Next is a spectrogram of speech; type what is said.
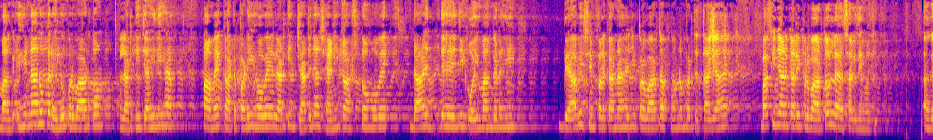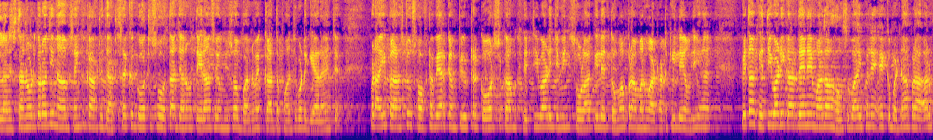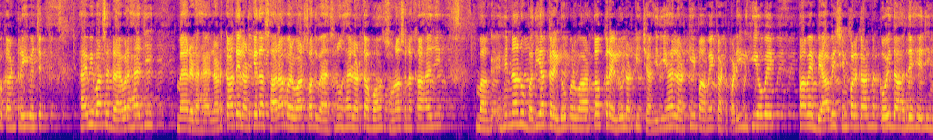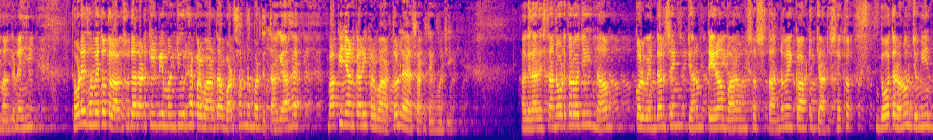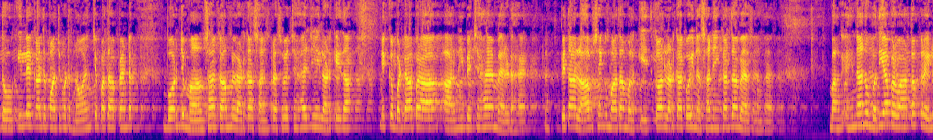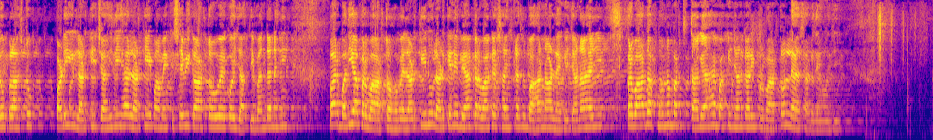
ਮੰਗ ਇਹਨਾਂ ਨੂੰ ਘਰੇਲੂ ਪਰਿਵਾਰ ਤੋਂ ਲੜਕੀ ਚਾਹੀਦੀ ਹੈ। ਭਾਵੇਂ ਘੱਟ ਪੜ੍ਹੀ ਹੋਵੇ, ਲੜਕੀ ਜੱਟ ਜਾਂ ਸੈਣੀ ਕਾਸਟ ਤੋਂ ਹੋਵੇ, ਦਾਜ ਦਹੇਜ ਦੀ ਕੋਈ ਮੰਗ ਨਹੀਂ। ਵਿਆਹ ਵੀ ਸਿੰਪਲ ਕਰਨਾ ਹੈ ਜੀ, ਪਰਿਵਾਰ ਦਾ ਫੋਨ ਨੰਬਰ ਦਿੱਤਾ ਗਿਆ ਹੈ। ਬਾਕੀ ਜਾਣਕਾਰੀ ਪਰਿਵਾਰ ਤੋਂ ਲੈ ਸਕਦੇ ਹੋ ਜੀ। ਅਗਲਾ ਰਿਸ਼ਤਾ ਨੋਟ ਕਰੋ ਜੀ, ਨਾਮ ਸਿੰਘ, ਕਾਠ, ਜੱਟ ਸਿੱਖ ਗੋਤ ਸੋਹਤਾ ਜਨਮ 13 ਸੇ 1992 ਕੱਦ 5 ਫੁੱਟ 11 ਇੰਚ। ਪੜ੍ਹਾਈ ਪਲੱਸ 2 ਸੌਫਟਵੇਅਰ ਕੰਪਿਊਟਰ ਕੋਰਸ ਕੰਮ ਖੇਤੀਬਾੜੀ, ਜ਼ਮੀਨ 16 ਕਿੱਲੇ, ਦੋਵਾਂ ਭਰਾਵਾਂ ਨੂੰ 8-8 ਕਿੱਲੇ ਆਉਂਦੀ ਹੈ। ਪਿਤਾ ਖੇਤੀਬਾੜੀ ਕਰਦੇ ਨੇ, ਮਾਤਾ ਹਾਊਸਵਾਈਫ ਨੇ, ਇੱਕ ਵੱਡਾ ਭਰਾ ਅਰਬ ਕੰਟਰੀ ਵਿੱਚ ਹੈਵੀ ਬੱਸ ਡਰਾਈਵਰ ਹੈ ਜੀ ਮੈਰਿਡ ਹੈ। ਲੜਕਾ ਤੇ ਲੜਕੇ ਦਾ ਸਾਰਾ ਪਰਿਵਾਰ ਸੁਧ ਵੈਸ ਹੈ। ਲੜਕਾ ਬਹੁਤ ਸੋਹਣਾ ਸੁਨੱਖਾ ਹੈ ਜੀ। ਮੰਗ, ਇਹਨਾਂ ਨੂੰ ਵਧੀਆ ਘਰੇਲੂ ਪਰਿਵਾਰ ਤੋਂ ਘਰੇਲੂ ਲੜਕੀ ਚਾਹੀਦੀ ਹੈ। ਲੜਕੀ ਭਾਵੇਂ ਘੱਟ ਪੜ੍ਹੀ ਲਿਖੀ ਹੋਵੇ, ਭਾਵੇਂ ਵਿਆਹ ਵੀ ਸਿੰਪਲ ਕਰਨ, ਕੋਈ ਦੱਸ ਦੇ ਦੀ ਮੰਗ ਨਹੀਂ। ਥੋੜੇ ਸਮੇਂ ਤੋਂ ਤਲਾਕਸ਼ੁਦਾ ਲੜਕੀ ਵੀ ਮਨਜ਼ੂਰ ਹੈ। ਪਰਿਵਾਰ ਦਾ WhatsApp ਨੰਬਰ ਦਿੱਤਾ ਗਿਆ ਹੈ। ਬਾਕੀ ਜਾਣਕਾਰੀ ਪਰਿਵਾਰ ਤੋਂ ਲੈ ਸਕਦੇ ਹੋ ਜੀ। ਅਗਲਾ ਰਿਸ਼ਤਾ ਨੋਟ ਕਰੋ ਜੀ, ਨਾਮ ਕੁਲਵਿੰਦਰ ਸਿੰਘ, ਜਨਮ 13/12/1997 ਕਾਸਟ ਜੱਟ ਸਿੱਖ, ਗੋਤ ਰਣੂ, ਜ਼ਮੀਨ 2 ਕਿੱਲੇ, ਕੱਦ 5 ਫੁੱਟ 9 ਇੰਚ, ਪਤਾ ਪਿੰਡ ਬੁਰਜ ਮਾਨਸਾ, ਕੰਮ ਲੜਕਾ ਸਾਇੰਪ੍ਰੈਸ ਵਿੱਚ ਹੈ ਜੀ, ਲੜਕੇ ਦਾ ਇੱਕ ਵੱਡਾ ਭਰਾ ਆਰਮੀ ਵਿੱਚ ਹੈ, ਮੈਰਿਡ ਹੈ। ਪਿਤਾ ਲਾਭ ਸਿੰਘ, ਮਾਤਾ ਮਲਕੀਤ ਕੌਰ, ਲੜਕਾ ਕੋਈ ਨਸ਼ਾ ਨਹੀਂ ਕਰਦਾ, ਵੈਸਨੂੰ ਹੈ। ਮੰਗ ਇਹਨਾਂ ਨੂੰ ਵਧੀਆ ਪਰਿਵਾਰ ਤੋਂ ਘਰੇਲੂ ਪਲੱਸ 2 ਪੜ੍ਹੀ ਲੜਕੀ ਚਾਹੀਦੀ ਹੈ। ਲੜਕੀ ਭਾਵੇਂ ਕਿਸੇ ਵੀ ਕਾਸਟ ਤੋਂ ਹੋਵੇ, ਕੋਈ ਜਾਤੀ ਬੰਧਨ ਨਹੀਂ, ਪਰ ਵਧੀਆ ਪਰਿਵਾਰ ਤੋਂ ਹੋਵੇ। ਲੜਕੀ ਨੂੰ ਲੜਕੇ ਨੇ ਵਿਆਹ ਕਰਵਾ ਕੇ ਸਾਇੰਸ ਬਾਹਰ ਨਾਲ ਲੈ ਕੇ ਜਾਣਾ ਹੈ ਜੀ। ਪਰਿਵਾਰ ਦਾ ਫੋਨ ਨੰਬਰ ਦਿੱਤਾ ਗਿਆ ਹੈ। ਬਾਕੀ ਜਾਣਕਾਰੀ ਪਰਿਵਾਰ ਤੋਂ ਲੈ ਸਕਦੇ ਹੋ ਜੀ।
